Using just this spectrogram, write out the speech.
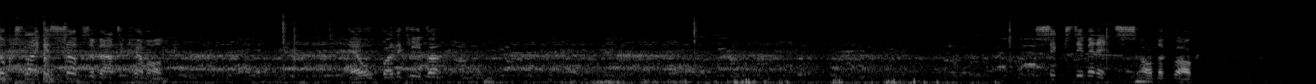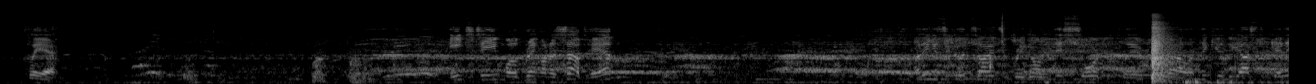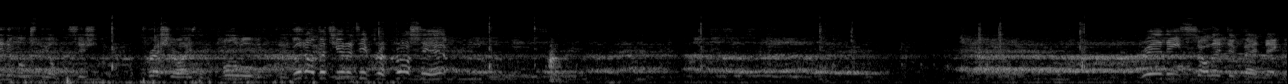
Looks like a sub's about to come on. Held by the keeper. Sixty minutes on the clock. Clear. Team will bring on a sub here. I think it's a good time to bring on this sort of player as well. I think he'll be asked to get in amongst the opposition, pressurise them all over the pitch. Good opportunity for a cross here. Really solid defending.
